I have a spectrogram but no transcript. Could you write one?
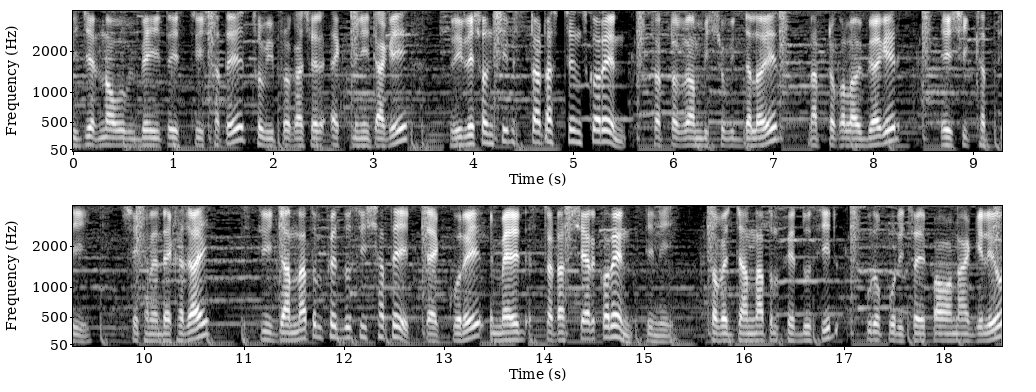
নিজের নববিবাহিত স্ত্রীর সাথে ছবি প্রকাশের এক মিনিট আগে রিলেশনশিপ স্ট্যাটাস চেঞ্জ করেন চট্টগ্রাম বিশ্ববিদ্যালয়ের নাট্যকলা বিভাগের এই শিক্ষার্থী। সেখানে দেখা যায়, স্ত্রী জান্নাতুল ফেরদৌসির সাথে ট্যাগ করে ম্যারিড স্ট্যাটাস শেয়ার করেন তিনি। তবে জান্নাতুল ফেরদৌসির পুরো পরিচয় পাওয়া না গেলেও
